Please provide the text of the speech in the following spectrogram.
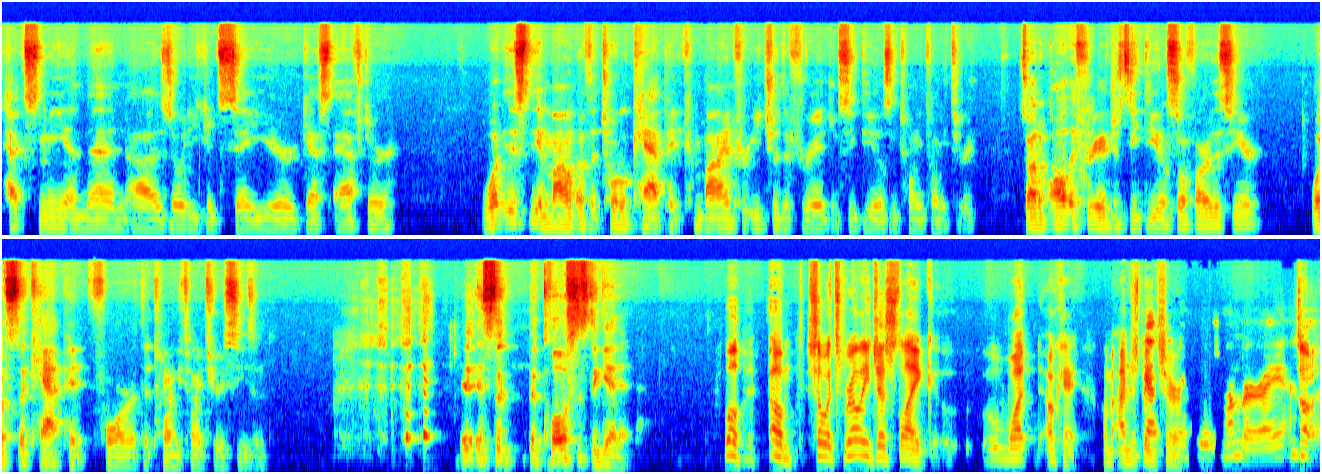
text me, and then uh, Zoe, you can say your guess after. What is the amount of the total cap hit combined for each of the free agency deals in 2023? So, out of all the free agency deals so far this year, what's the cap hit for the 2023 season? It's the, the closest to get it. Well, um, so it's really just like what? Okay, I'm, I'm just making Guessing sure. huge number, right? So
